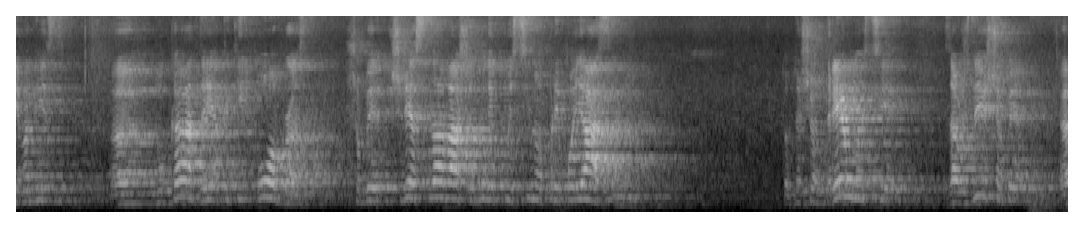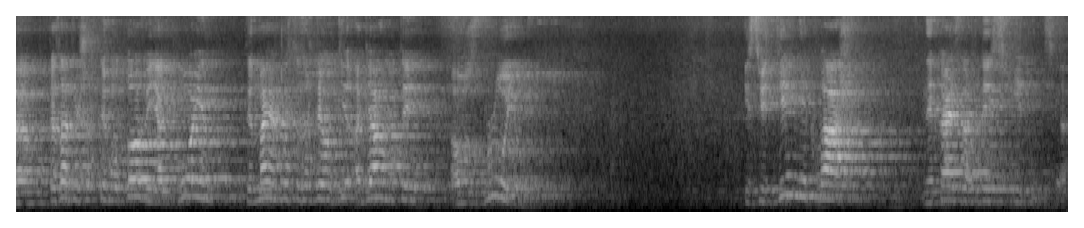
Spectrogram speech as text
Євангеліст е, Лука дає такий образ, щоб чресла ваші були постійно припоясані. Тобто, що в древності завжди, щоб е, показати, що ти готовий, як воїн, ти маєш бути завжди оді- одягнутий в зброю. І світильник ваш нехай завжди світиться.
